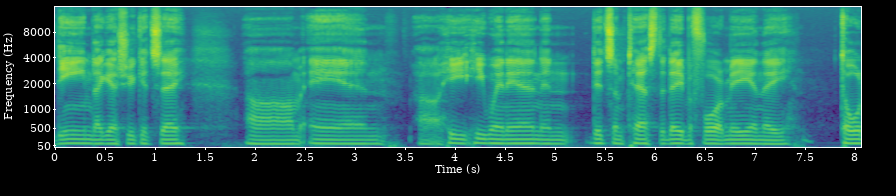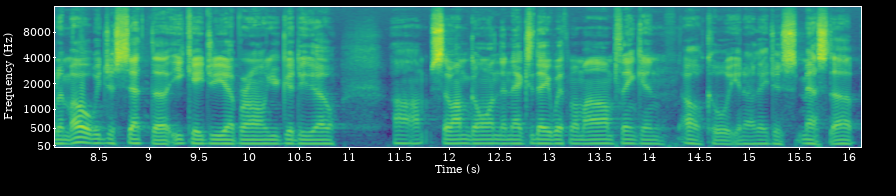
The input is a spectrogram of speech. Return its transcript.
deemed, I guess you could say. Um, and uh, he he went in and did some tests the day before me, and they told him, "Oh, we just set the EKG up wrong. You're good to go." Um, so I'm going the next day with my mom, thinking, "Oh, cool. You know, they just messed up."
